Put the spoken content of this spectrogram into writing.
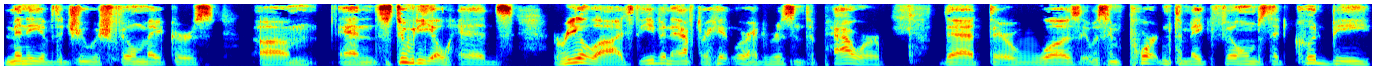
Many of the Jewish filmmakers um, and studio heads realized, even after Hitler had risen to power, that there was it was important to make films that could be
